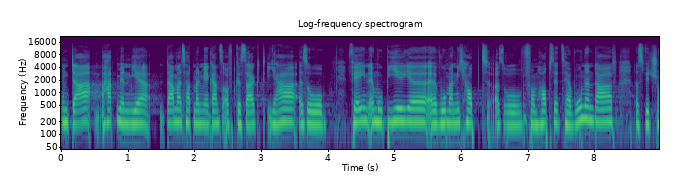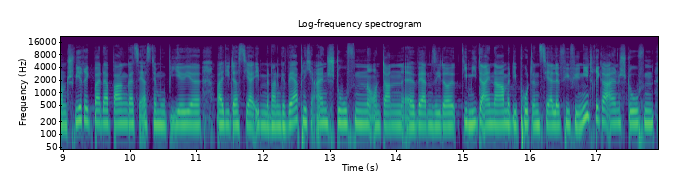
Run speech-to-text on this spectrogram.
Und da hat man mir, damals hat man mir ganz oft gesagt, ja, also Ferienimmobilie, äh, wo man nicht Haupt, also vom Hauptsitz her wohnen darf, das wird schon schwierig bei der Bank als erste Immobilie, weil die das ja eben dann gewerblich einstufen und dann äh, werden sie da die Mieteinnahme, die potenzielle viel, viel niedriger einstufen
